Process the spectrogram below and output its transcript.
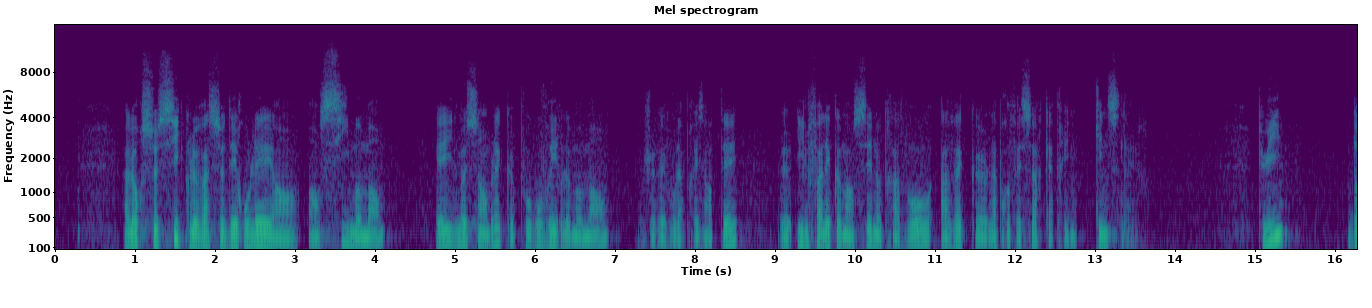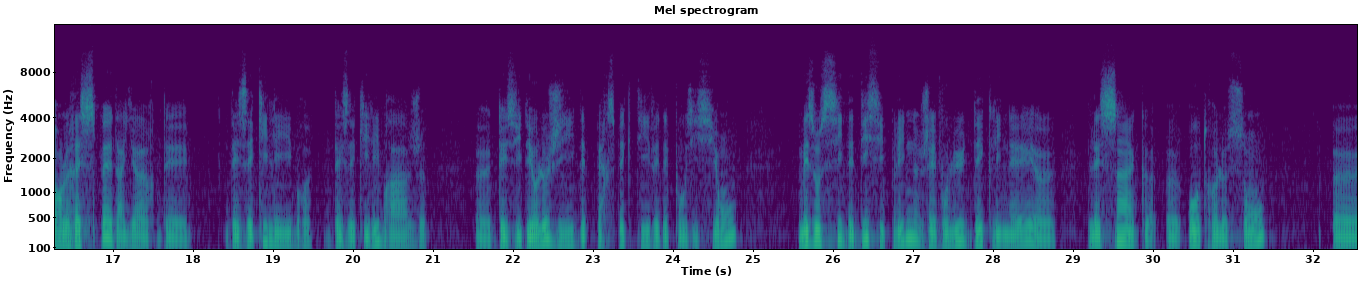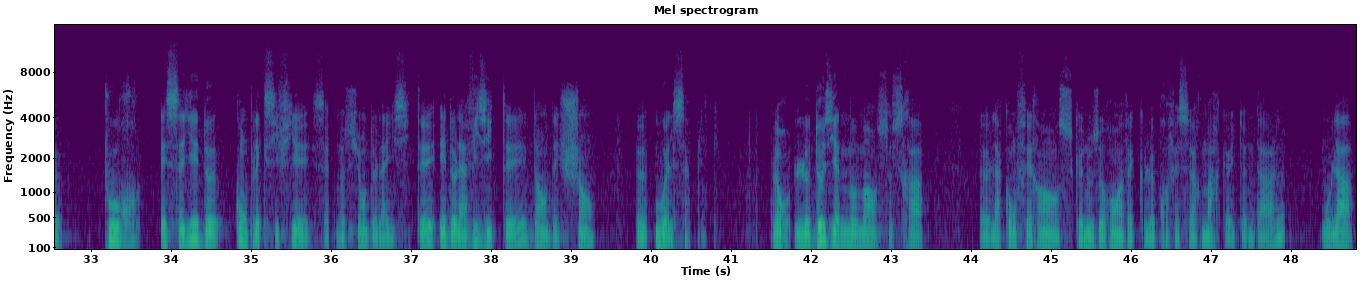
Alors ce cycle va se dérouler en, six moments et il me semblait que pour ouvrir le moment, je vais vous la présenter, euh, il fallait commencer nos travaux avec euh, la professeure Catherine Kinsler. Puis, dans le respect d'ailleurs des, des équilibres, des équilibrages, des idéologies, des perspectives et des positions, mais aussi des disciplines, j'ai voulu décliner euh, les cinq euh, autres leçons euh, pour essayer de complexifier cette notion de laïcité et de la visiter dans des champs euh, où elle s'applique. Alors le deuxième moment, ce sera euh, la conférence que nous aurons avec le professeur Marc Heutendal, où là,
